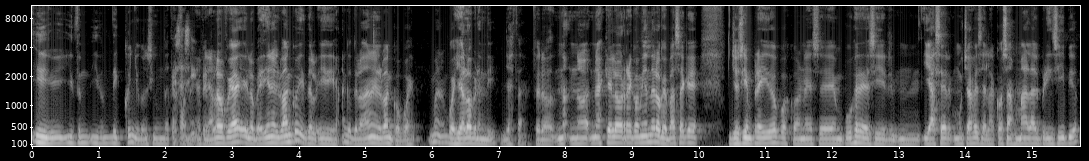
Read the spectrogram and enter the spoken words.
¿Y, y, dónde coño consigo un datáfono? Al final lo, fui y lo pedí en el banco y, te lo, y dije, ah, que te lo dan en el banco. Pues bueno, pues ya lo aprendí, ya está. Pero no, no, no es que lo recomiende, lo que pasa es que yo siempre he ido pues con ese empuje de decir mm, y hacer muchas veces las cosas mal al principio.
